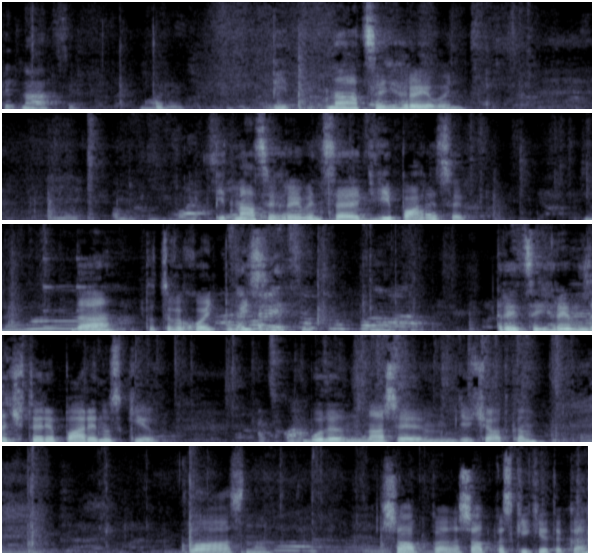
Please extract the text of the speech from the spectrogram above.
15. мабуть. 15 гривень. 15 гривень це дві пари цих? Да. Да? То це виходить по Це 8... 30. Ну, 30 гривень за 4 пари носків. Буде нашим дівчаткам. Класно. Шапка. Шапка скільки така?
